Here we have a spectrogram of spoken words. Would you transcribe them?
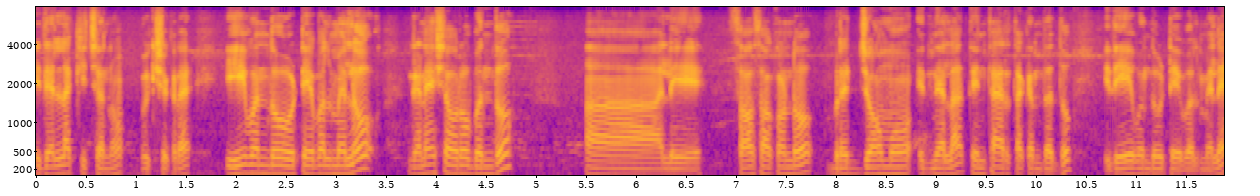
ಇದೆಲ್ಲ ಕಿಚನ್ನು, ವೀಕ್ಷಕರೇ. ಈ ಒಂದು ಟೇಬಲ್ ಮೇಲೂ ಗಣೇಶ್ ಅವರು ಬಂದು ಅಲ್ಲಿ ಸಾಸ್ ಹಾಕೊಂಡು, ಬ್ರೆಡ್, ಜಾಮು ಇದನ್ನೆಲ್ಲ ತಿಂತಾ ಇರ್ತಕ್ಕಂಥದ್ದು ಇದೇ ಒಂದು ಟೇಬಲ್ ಮೇಲೆ.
